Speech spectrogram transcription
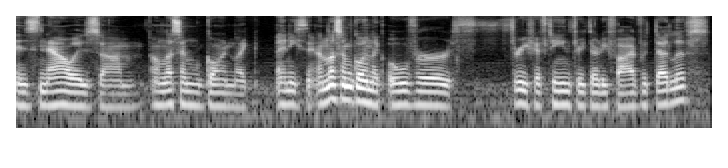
is now is um, unless I'm going like anything, unless I'm going like over 315, 335 with deadlifts,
